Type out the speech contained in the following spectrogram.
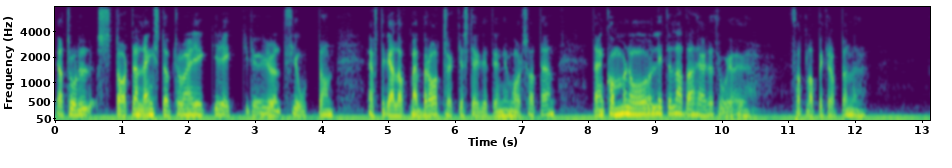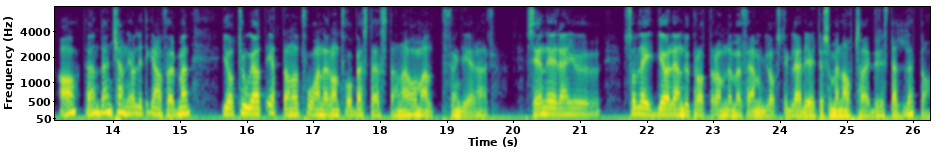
Jag tror starten längst upp tror jag gick, gick runt 14 efter galopp med bra tryck i steget in i mål. Så att den, den kommer nog lite laddad här, det tror jag ju. Fått lopp i kroppen nu. Ja, den, den känner jag lite grann för. Men jag tror att ettan och tvåan är de två bästa hästarna om allt fungerar. Sen är den ju, så lägger jag den du pratar om, nummer fem, Gloucester Gladiator, som en outsider istället. Då.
